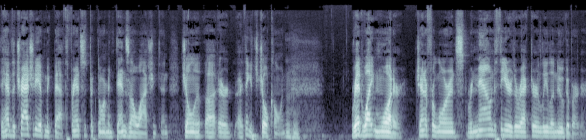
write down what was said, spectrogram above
They have the tragedy of Macbeth, Frances McDormand, Denzel Washington, Joel, uh, or I think it's Joel Coen, Red, White, and Water, Jennifer Lawrence, renowned theater director Leela Neugebauer,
